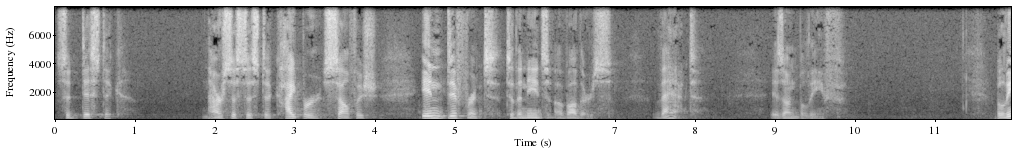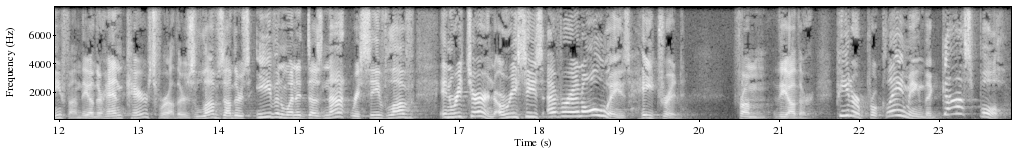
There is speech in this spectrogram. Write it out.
sadistic, narcissistic, hyper selfish, indifferent to the needs of others. That is unbelief. Belief, on the other hand, cares for others, loves others even when it does not receive love in return, or receives ever and always hatred from the other. Peter proclaiming the gospel,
